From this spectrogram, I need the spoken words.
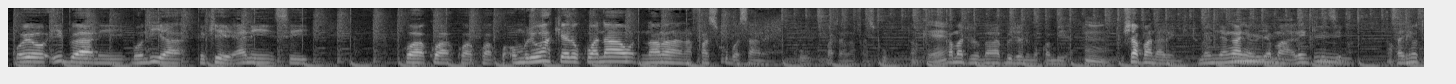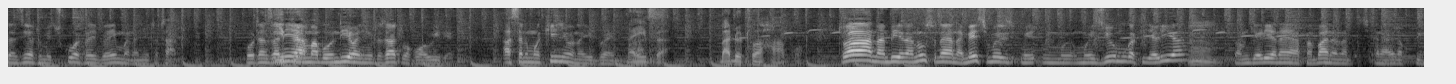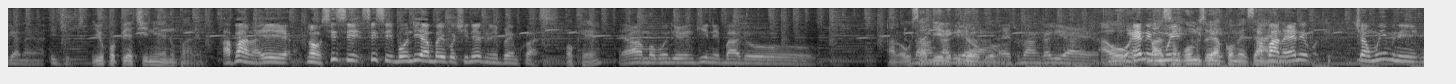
kwa hiyo Ibra ni bondia pekee, yani si kwa kwa kwa, kwa, kwa umri wake aliokuwa nao, naona na nafasi kubwa sana ya kupata nafasi kubwa, Okay. kama tulimarabiza, nimekwambia Mm. tushapanda renki, tumemnyang'anya yule jamaa renki Mm. nzima. Sasa Okay. nyota nzima tumechukua sasa, Ibrahim ana nyota tatu. Kwa Tanzania mabondia wenye nyota tatu wako wawili, Hassan Mwakinyo na Ibrahim Na Ibra bado toa hapo. Twa na mbili na nusu naye ana mechi mwezi mwe- mwe- huu Mungu akijalia, Mm. tunamjalia naye apambane na kupigana na Egypt. Yuko pia chini yenu pale. Hapana, yeye no, sisi sisi bondia ambaye yuko chini yetu ni Ibrahim Class. Okay. Ya mabondia wengine bado Ah, Usajili kidogo eh, tunaangalia eh. au Yaani mazungumzo yako mezani. Hapana, yani cha muhimu ni ni-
